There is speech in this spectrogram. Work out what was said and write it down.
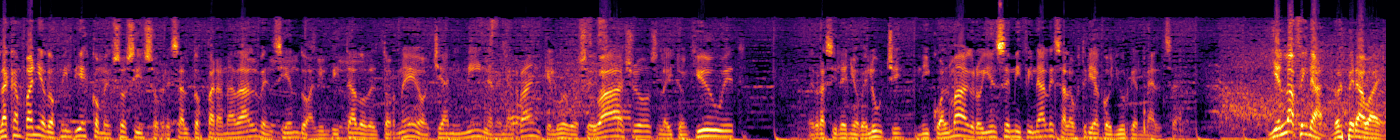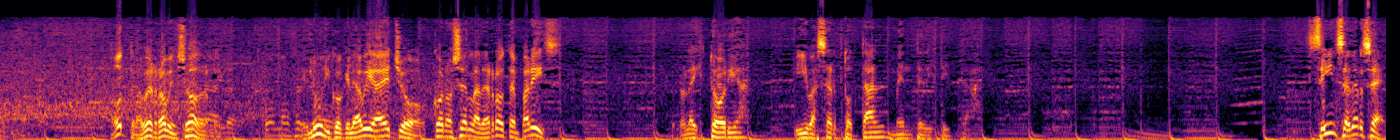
La campaña 2010 comenzó sin sobresaltos para Nadal, venciendo al invitado del torneo, Gianni Mina, en el arranque, luego Ceballos, Leighton Hewitt, el brasileño Bellucci, Nico Almagro y en semifinales al austríaco Jürgen Melzer. Y en la final, lo esperaba él. Otra vez Robin Soderling, el único que le había hecho conocer la derrota en París. Pero la historia iba a ser totalmente distinta. Sin ceder set,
